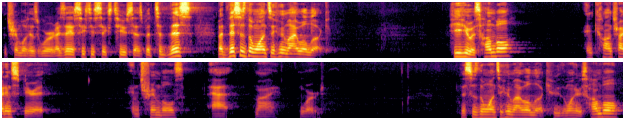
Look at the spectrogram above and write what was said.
To tremble at his word. Isaiah 66, 2 says, But to this, but this is the one to whom I will look. He who is humble and contrite in spirit and trembles at my word. This is the one to whom I will look, who, the one who's humble,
